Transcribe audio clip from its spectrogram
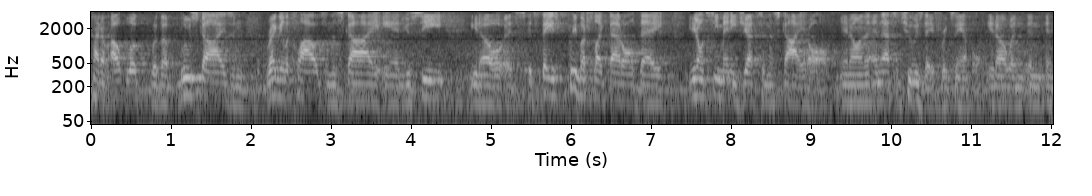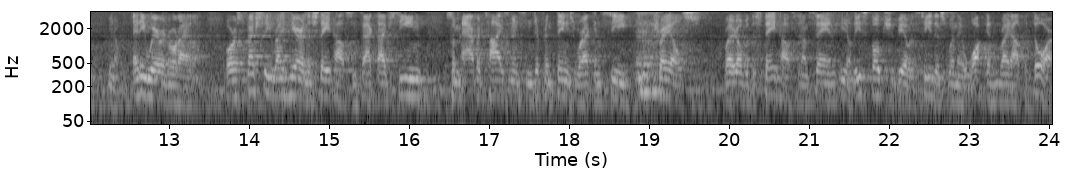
kind of outlook with blue skies and regular clouds in the sky, and you see you know it's it stays pretty much like that all day. You don't see many jets in the sky at all. You know, and, and that's a Tuesday, for example. You know, and, and, and you know anywhere in Rhode Island, or especially right here in the State House. In fact, I've seen some advertisements and different things where I can see trails right over the State House, and I'm saying, you know, these folks should be able to see this when they're walking right out the door.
